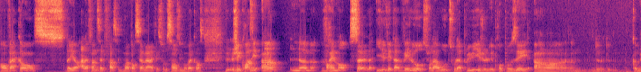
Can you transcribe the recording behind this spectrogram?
en vacances, D'ailleurs, à la fin de cette phrase, faites-moi penser à m'arrêter sur le sens du mot vacances. J'ai croisé un homme vraiment seul. Il était à vélo sur la route sous la pluie et je lui ai proposé un. Comme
